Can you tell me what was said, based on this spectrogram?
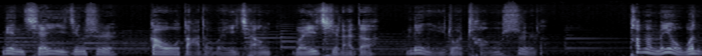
面前已经是高大的围墙围起来的另一座城市了。他们没有问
